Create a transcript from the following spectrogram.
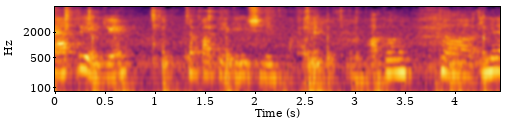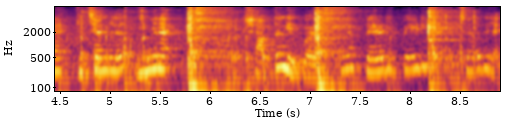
രാത്രി ആയിരിക്കുമേ ചപ്പാത്തിയൊക്കെ യൂഷ്വലി അപ്പം ഇങ്ങനെ കിച്ചണിൽ ഇങ്ങനെ ശബ്ദം കേൾക്കുമായിരുന്നു ഞാൻ പേടി പേടി. ചെറുതിലെ.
